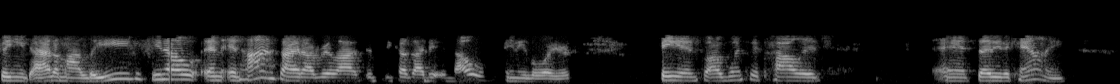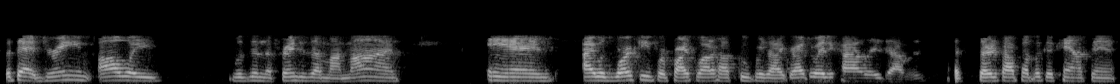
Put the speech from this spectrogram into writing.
seemed out of my league, you know. And in hindsight, I realized it's because I didn't know any lawyers. And so I went to college and studied accounting. But that dream always was in the fringes of my mind. And I was working for PricewaterhouseCoopers. I graduated college. I was a certified public accountant.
